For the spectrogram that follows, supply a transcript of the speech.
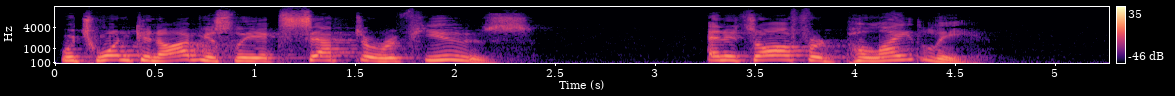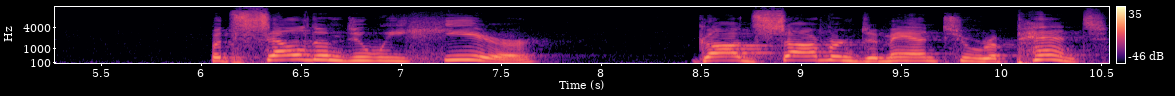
which one can obviously accept or refuse. And it's offered politely. But seldom do we hear God's sovereign demand to repent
